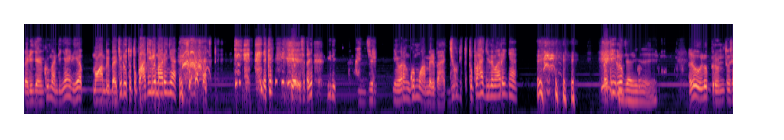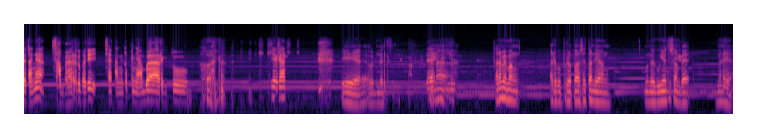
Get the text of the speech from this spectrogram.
udah diganggu mandinya dia mau ambil baju lu tutup lagi lemarinya ya kan kayak saya tanya gini anjir ini orang gue mau ambil baju ditutup lagi lemarinya berarti lu Bisa, bisa. lu lu beruntung saya tanya sabar tuh berarti setan itu penyabar gitu iya kan Iya, bener sih. Ya, Karena- gitu. Karena memang ada beberapa setan yang mengganggunya tuh sampai gimana ya?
